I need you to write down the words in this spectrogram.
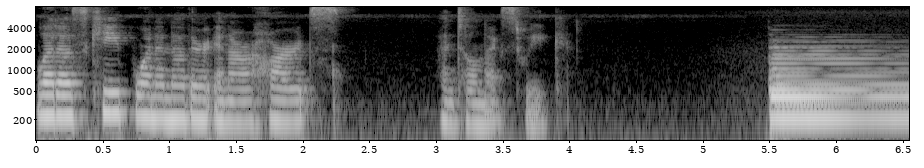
Let us keep one another in our hearts. Until next week. How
